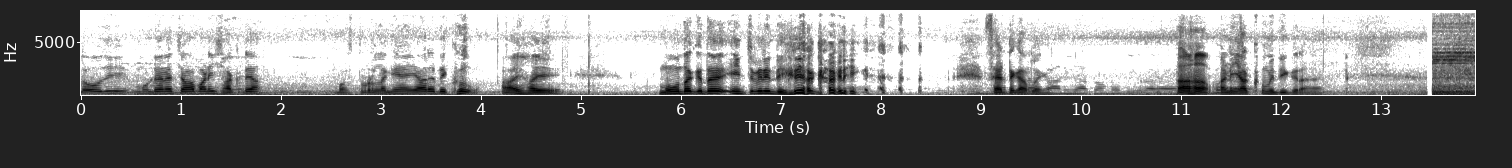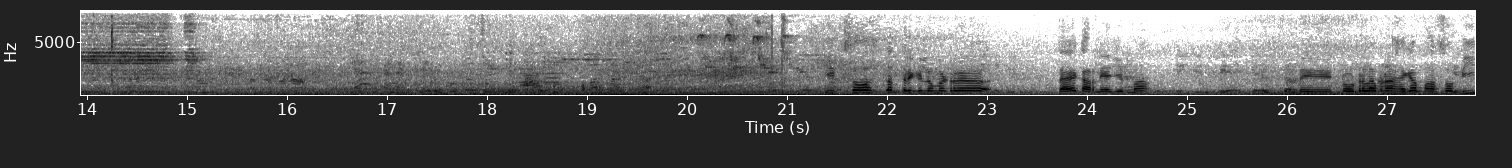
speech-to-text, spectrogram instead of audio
ਲਓ ਜੀ, ਮੁੰਡਿਆਂ ਨੇ ਚਾਹ ਪਾਣੀ ਛੱਕ ਲਿਆ। ਬਸ ਤੁਰਨ ਲੱਗੇ ਆ ਯਾਰ, ਇਹ ਦੇਖੋ, ਆਏ ਹਾਏ। ਮੂੰਹ ਤਾਂ ਕਿਤੇ ਇੰਚ ਵੀ ਨਹੀਂ ਦਿਖ ਰਿਹਾ, ਅੱਖਾਂ ਨਹੀਂ। ਸੈੱਟ ਕਰ ਲਾਂਗੇ। ਹਾਂ ਪਾਣੀ ਅੱਖੋਂ ਵੀ ਦਿਖ ਰਿਹਾ ਹੈ। ਇੱਕ 177 ਕਿਲੋਮੀਟਰ ਤੈਅ ਕਰ ਲਿਆ ਜੀ ਆਪਾਂ। ਤੇ ਟੋਟਲ ਆਪਣਾ ਹੈਗਾ 520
